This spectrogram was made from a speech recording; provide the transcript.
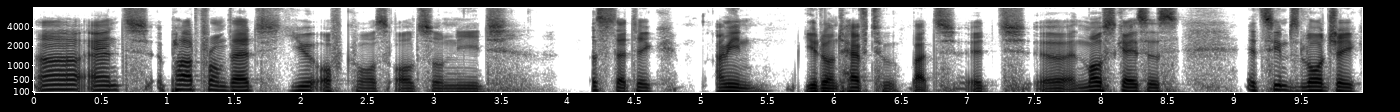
Uh, and apart from that, you, of course, also need a static I mean, you don't have to, but it uh, in most cases, it seems logic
